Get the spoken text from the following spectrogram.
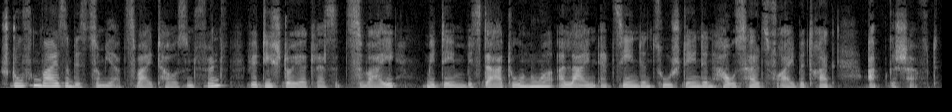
Stufenweise bis zum Jahr 2005 wird die Steuerklasse 2 mit dem bis dato nur Alleinerziehenden zustehenden Haushaltsfreibetrag abgeschafft.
